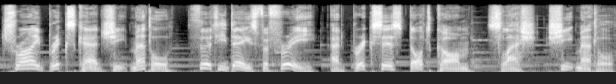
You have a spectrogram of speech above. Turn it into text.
Try BricsCAD Sheet Metal 30 days for free at bricsys.com slash sheetmetal.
